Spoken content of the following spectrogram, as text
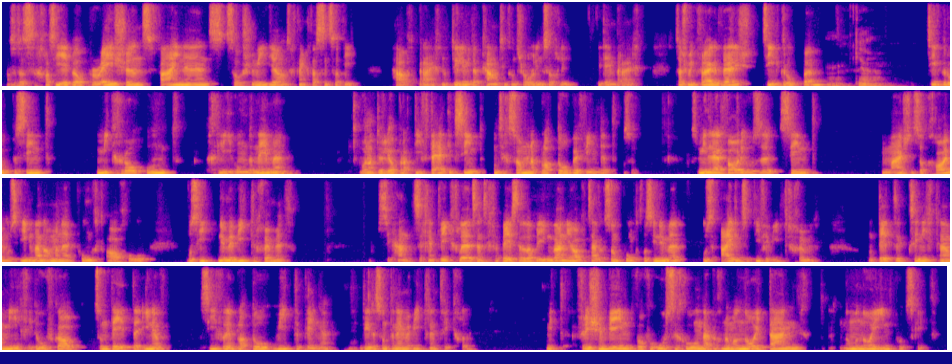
also das kann sein eben Operations, Finance, Social Media. Also ich denke, das sind so die Hauptbereiche. Natürlich mit Accounting, Controlling so ein bisschen in dem Bereich. Jetzt hast du mich gefragt, wer ist die Zielgruppe? Genau. Zielgruppe sind Mikro- und Kleinunternehmen, die natürlich operativ tätig sind und sich so an einem Plateau befinden. Also aus meiner Erfahrung heraus sind meistens so KMUs irgendwann an einem Punkt angekommen, wo sie nicht mehr weiterkommen. Sie haben sich entwickelt, sie haben sich verbessert, aber irgendwann ja, gibt es einfach so einen Punkt, wo sie nicht mehr aus Eigeninitiative weiterkommen. Und dort sehe ich genau mich in der Aufgabe, um dort rein, sie von dem Plateau weiterbringen und ihr Unternehmen weiterentwickeln. Mit frischem Wind, der von außen kommt, einfach nochmal neu denkt, nochmal neue Inputs gibt.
